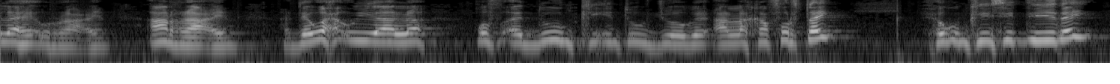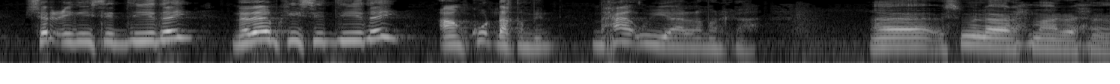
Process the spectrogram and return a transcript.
ilaahay u raacin aan raacin haddee waxa u yaalla qof adduunkii intuu joogay alla ka furtay xukunkiisi diiday sharcigiisi diiday nidaamkiisi diiday aan ku dhaqmin. Maxaa u yaalla markaa? Bismi illaahi raxmaan raxiim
